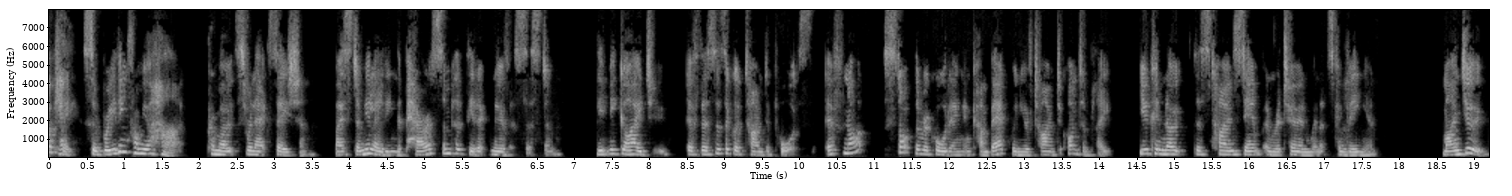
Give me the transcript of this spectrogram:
Okay, so breathing from your heart promotes relaxation by stimulating the parasympathetic nervous system. Let me guide you if this is a good time to pause. If not, stop the recording and come back when you have time to contemplate you can note this timestamp and return when it's convenient. Mind you,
